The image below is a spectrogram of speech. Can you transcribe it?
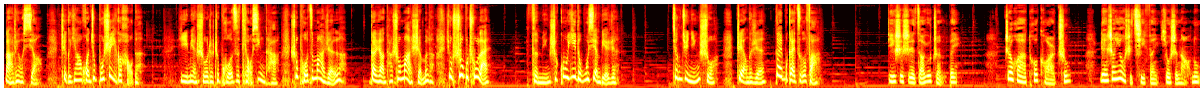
哪料想这个丫鬟就不是一个好的，一面说着这婆子挑衅她，说婆子骂人了，但让她说骂什么了又说不出来，分明是故意的诬陷别人。将军，您说这样的人该不该责罚？狄氏是早有准备，这话脱口而出，脸上又是气愤又是恼怒，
